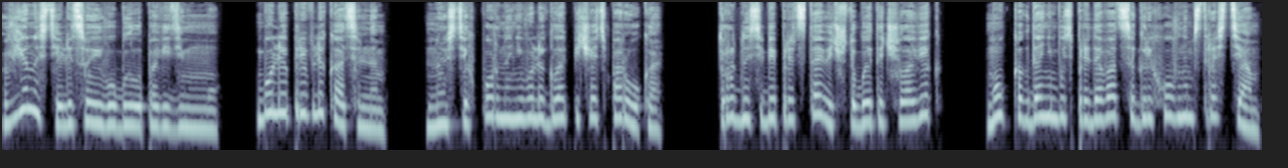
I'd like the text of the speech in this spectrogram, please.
В юности лицо его было, по-видимому, более привлекательным, но с тех пор на него легла печать порока. Трудно себе представить, чтобы этот человек мог когда-нибудь предаваться греховным страстям,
